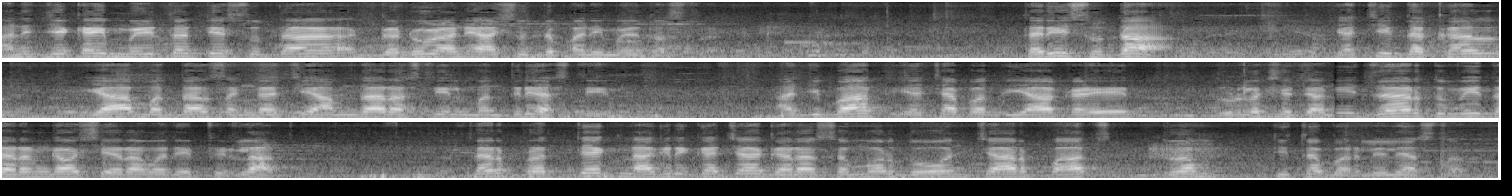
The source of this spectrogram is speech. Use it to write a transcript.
आणि जे काही मिळतं ते सुद्धा गढूळ आणि अशुद्ध पाणी मिळत असतं. तरीसुद्धा याची दखल या मतदारसंघाचे आमदार असतील मंत्री असतील अजिबात याच्या पद याकडे दुर्लक्ष त्यांनी जर तुम्ही धरणगाव शहरामध्ये फिरलात तर प्रत्येक नागरिकाच्या घरासमोर दोन चार पाच ड्रम तिथं भरलेले असतात.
